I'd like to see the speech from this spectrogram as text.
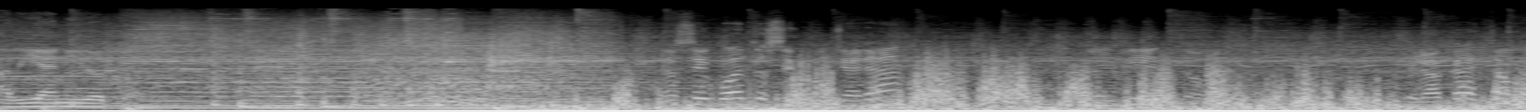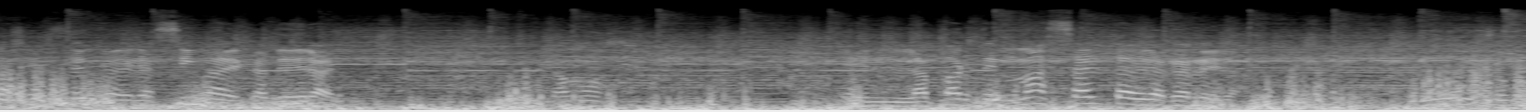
habían ido todos. No sé cuánto se escuchará el viento, pero acá estamos cerca de la cima del catedral. Estamos en la parte más alta de la carrera. Mucho,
